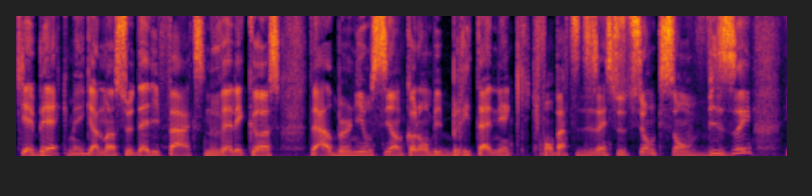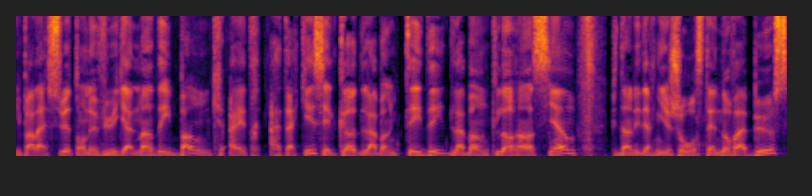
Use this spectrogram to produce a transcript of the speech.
Québec, mais également ceux d'Halifax, Nouvelle-Écosse, d'Alberni aussi en Colombie-Britannique, qui font partie des institutions qui sont visées. Et par la suite, on a vu également des banques être attaquées. C'est le cas de la banque TD, de la banque Laurentienne. Puis dans les derniers jours, c'était Novabus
